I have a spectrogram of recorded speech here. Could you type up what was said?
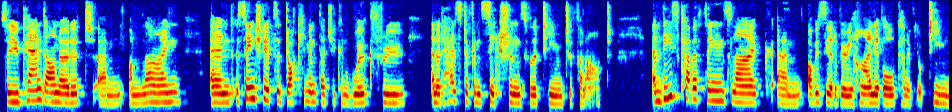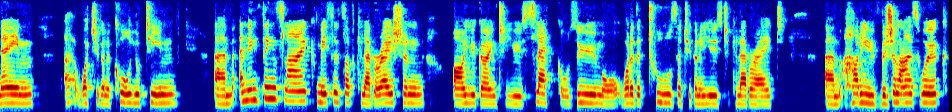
So, you can download it um, online, and essentially, it's a document that you can work through, and it has different sections for the team to fill out. and these cover things like, um, obviously at a very high level, kind of your team name, uh, what you're going to call your team, um, and then things like methods of collaboration. Are you going to use Slack or Zoom, or what are the tools that you're going to use to collaborate? Um, how do you visualize work?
